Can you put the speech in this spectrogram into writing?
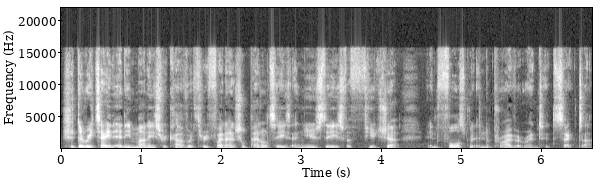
should they retain any monies recovered through financial penalties and use these for future enforcement in the private rented sector?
